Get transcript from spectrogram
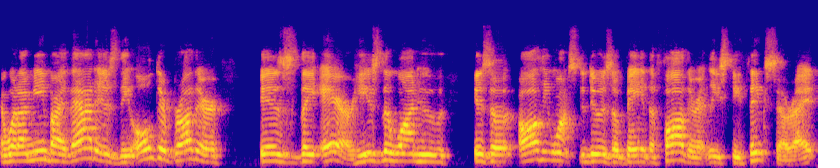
And what I mean by that is the older brother is the heir. He's the one who is a, all he wants to do is obey the father, at least he thinks so, right?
